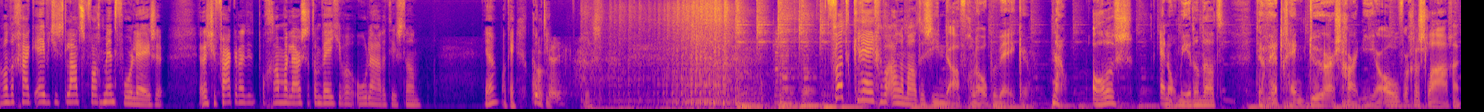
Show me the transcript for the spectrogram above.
want dan ga ik eventjes het laatste fragment voorlezen. En als je vaker naar dit programma luistert, dan weet je wel hoe laat het is dan. Ja? Oké, komt-ie. Oké. Kregen we allemaal te zien de afgelopen weken? Nou, alles en nog meer dan dat. Er werd geen deurscharnier overgeslagen.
